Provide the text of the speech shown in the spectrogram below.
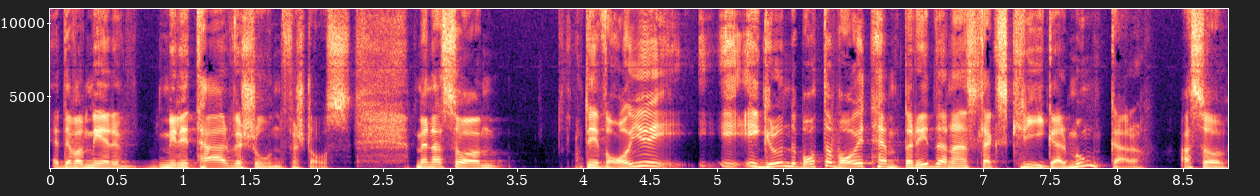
det var mer militär version förstås. Men alltså, det var ju i, i grund och botten var ju tempelriddarna en slags krigarmunkar. Alltså,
